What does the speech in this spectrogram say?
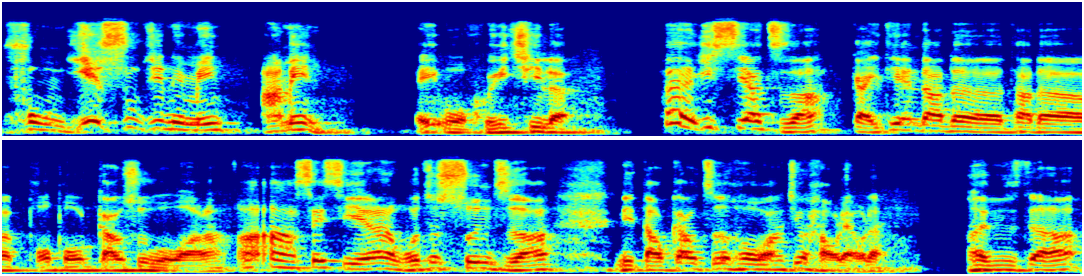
奉耶稣基督的名，阿门。哎，我回去了，哎，一下子啊，改天他的他的婆婆告诉我了，啊啊，谢谢啊，我的孙子啊，你祷告之后啊就好了了，很啊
